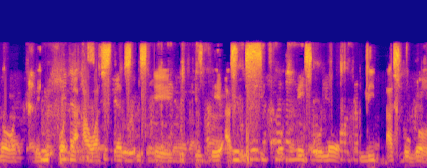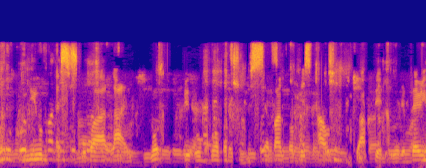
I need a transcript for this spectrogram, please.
Lord. Oh may you our steps this day, this day as We we seek your face, O Lord. Lead us, O God. New O over our life. Lord, pray, O God, for the servant of this house. You have been with a very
